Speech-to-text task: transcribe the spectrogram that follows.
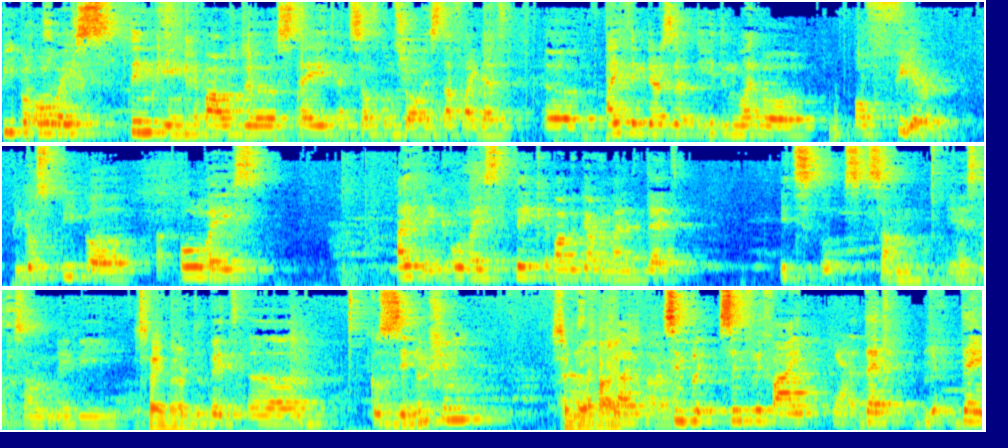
people always thinking about the state and self-control and stuff like that uh, i think there's a hidden level of fear because people always i think always think about the government that it's uh, some yes some maybe a little bit uh, because zjednodušený Simplified. uh, simpli- simplified Yeah. that they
